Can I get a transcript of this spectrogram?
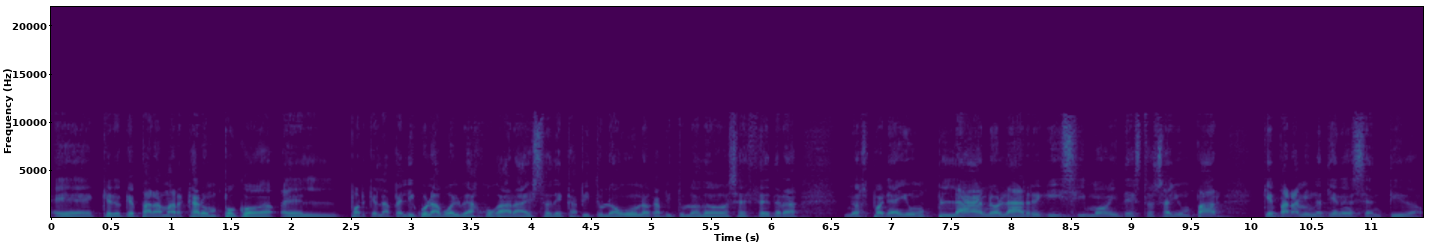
eh, creo que para marcar un poco el. porque la película vuelve a jugar a eso de capítulo 1, capítulo 2, etcétera, nos pone ahí un plano larguísimo y de estos hay un par que para mí no tienen sentido.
